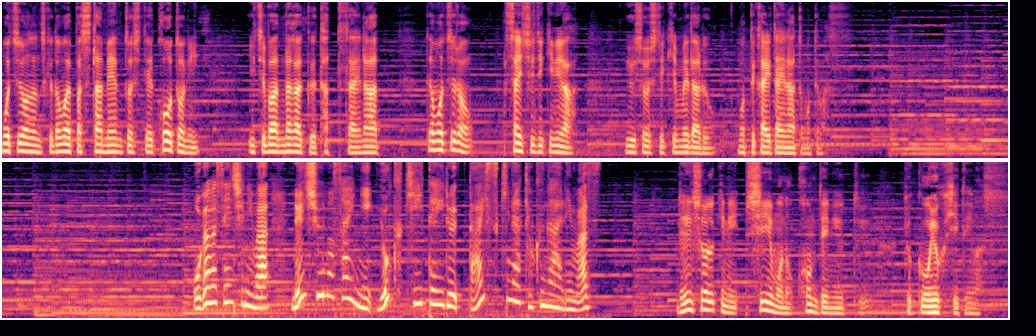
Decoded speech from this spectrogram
もちろんなんですけどもやっぱスタメンとしてコートに一番長く立ってたいなでもちろん最終的には優勝して金メダルを持って帰りたいなと思ってます。小川選手には練習の際によく聴いている大好きな曲があります練習の時に「シーモのコンティニュー」という曲をよく聴いています。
